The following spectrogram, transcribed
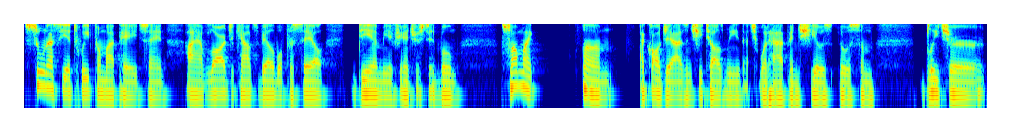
Soon I see a tweet from my page saying, I have large accounts available for sale. DM me if you're interested. Boom. So I'm like, um, I call Jazz and she tells me that what happened. She was it was some bleacher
